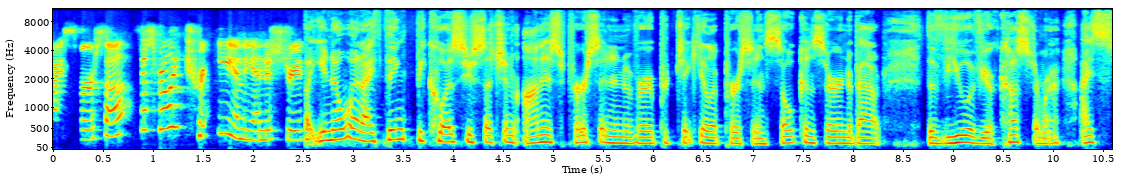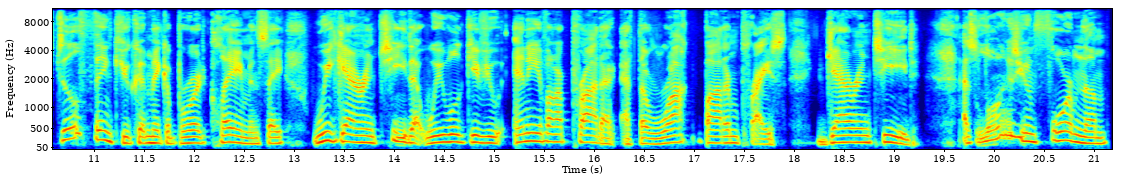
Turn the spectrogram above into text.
vice versa. Just really tricky in the industry. But you know what? I think because you're such an honest person and a very particular person, so concerned about the view of your customer, I still think you can make a broad claim and say, we guarantee that we will give you any of our product at the rock bottom price, guaranteed as long as you inform them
